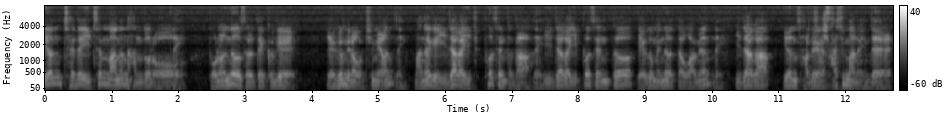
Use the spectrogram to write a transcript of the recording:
연 최대 2천만 원 한도로 네. 돈을 넣었을 때 그게 예금이라고 치면 네. 만약에 이자가 2%다. 네. 이자가 2% 예금에 넣었다고 하면 네. 이자가 연 440만 원인데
